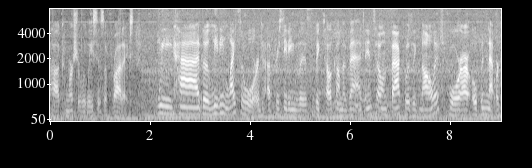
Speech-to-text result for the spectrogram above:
uh, commercial releases of products. We had the Leading Lights Award uh, preceding this big telecom event. Intel, in fact, was acknowledged for our open network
